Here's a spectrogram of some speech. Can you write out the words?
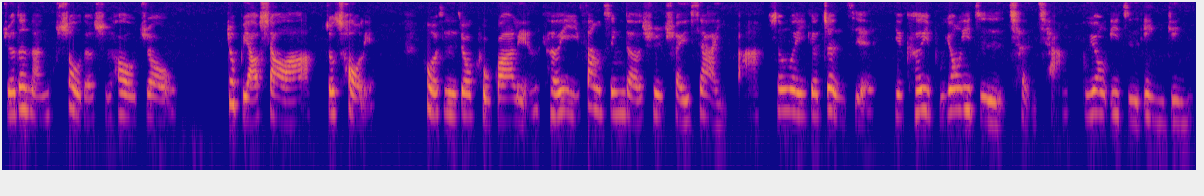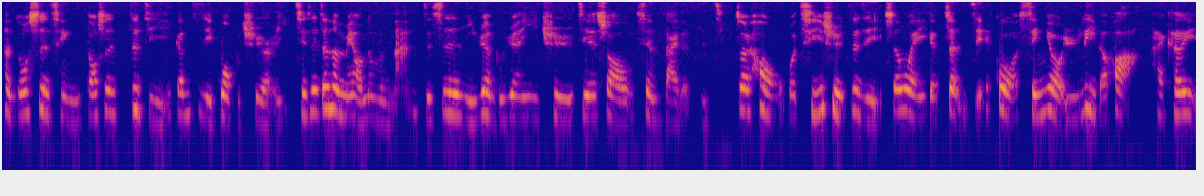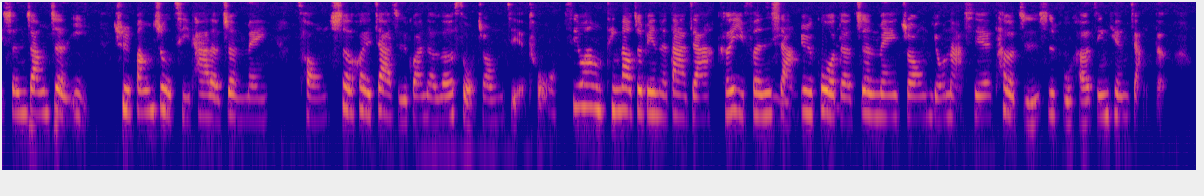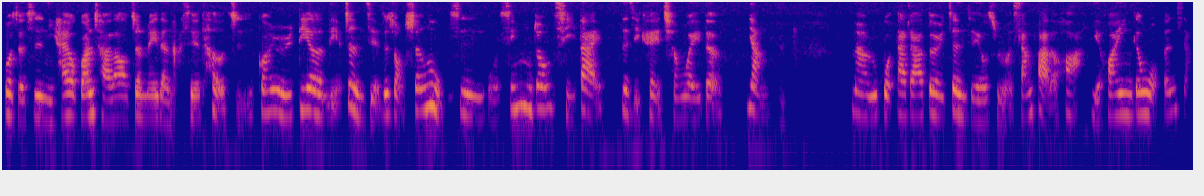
觉得难受的时候就就不要笑啊，就臭脸，或是就苦瓜脸，可以放心的去垂下尾巴。身为一个正解。也可以不用一直逞强，不用一直硬撑，很多事情都是自己跟自己过不去而已。其实真的没有那么难，只是你愿不愿意去接受现在的己。最后，我期许自己身为一个正解，过行有余力的话，还可以伸张正义，去帮助其他的正妹。从社会价值观的勒索中解脱。希望听到这边的大家可以分享遇过的正妹中有哪些特质是符合今天讲的，或者是你还有观察到正妹的哪些特质。关于第二点，正解这种生物是我心目中期待自己可以成为的样子。那如果大家对正解有什么想法的话，也欢迎跟我分享。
